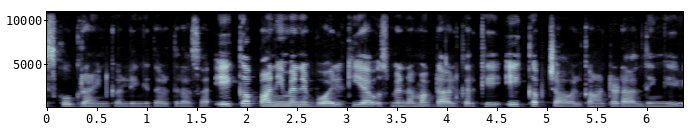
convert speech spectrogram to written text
इसको ग्राइंड कर लेंगे दरदरा सा। एक कप पानी मैंने बॉईल किया, उसमें नमक डाल करके एक कप चावल का आटा डाल देंगे।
